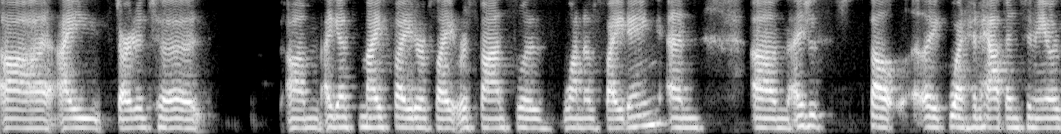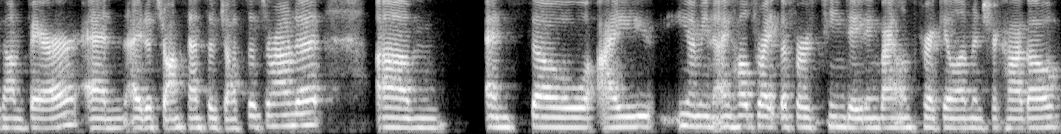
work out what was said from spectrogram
uh, I started to. Um, I guess my fight or flight response was one of fighting, and um, I just felt like what had happened to me was unfair, and I had a strong sense of justice around it. Um, and so I, you know, I mean, I helped write the first teen dating violence curriculum in Chicago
